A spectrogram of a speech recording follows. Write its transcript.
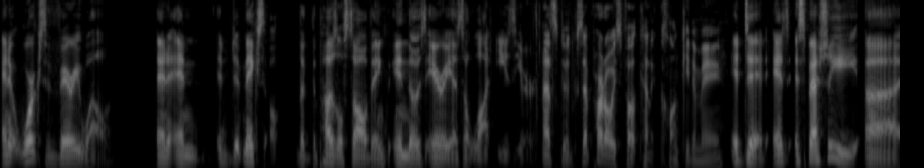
and it works very well, and and it, it makes the, the puzzle solving in those areas a lot easier. That's good because that part always felt kind of clunky to me. It did, as, especially uh,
